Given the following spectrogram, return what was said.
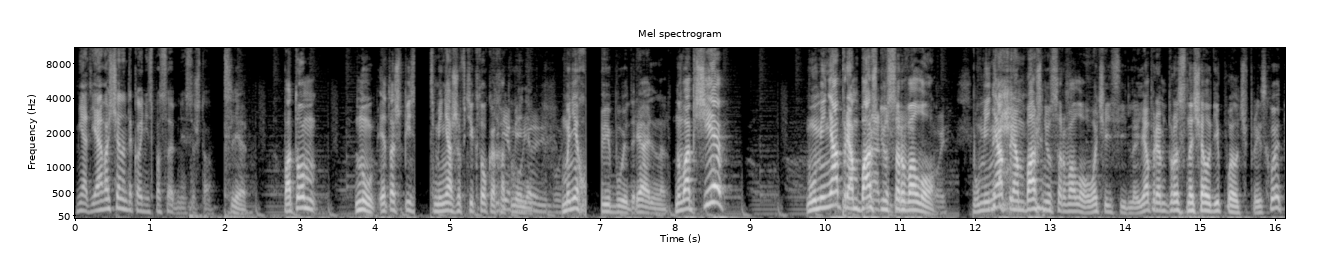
Нет, я вообще на такое не способен, если что. Если. Потом, ну, это ж пиздец, меня же в тиктоках Тебе отменят. Мне хуй будет, реально. Ну вообще, у меня прям башню сорвало. У меня прям башню сорвало очень сильно. Я прям просто сначала не понял, что происходит.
